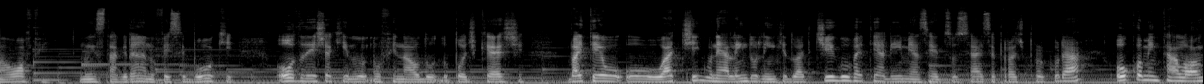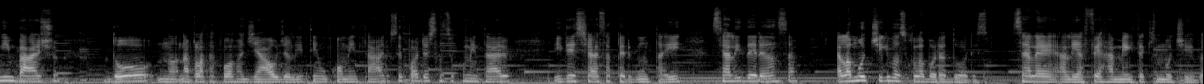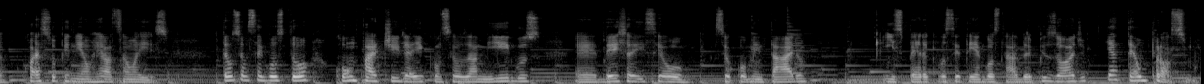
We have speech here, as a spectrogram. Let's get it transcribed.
Off, no Instagram, no Facebook, ou deixa aqui no, no final do, do, podcast. Vai ter o, o artigo, né? Além do link do artigo, vai ter ali minhas redes sociais, você pode procurar ou comentar logo embaixo do, no, na plataforma de áudio ali tem um comentário. Você pode deixar seu comentário e deixar essa pergunta aí se a liderança ela motiva os colaboradores, se ela é ali a ferramenta que motiva. Qual é a sua opinião em relação a isso? Então, se você gostou, compartilhe aí com seus amigos, é, deixa aí seu, seu comentário e espero que você tenha gostado do episódio e até o próximo.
